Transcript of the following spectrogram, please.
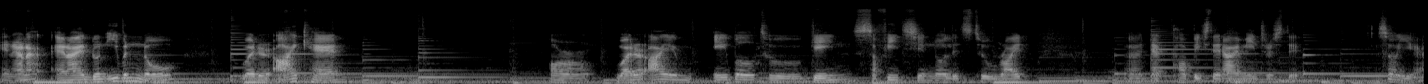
and I, and I don't even know whether I can or whether I am able to gain sufficient knowledge to write uh, that topics that I'm interested. So yeah,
